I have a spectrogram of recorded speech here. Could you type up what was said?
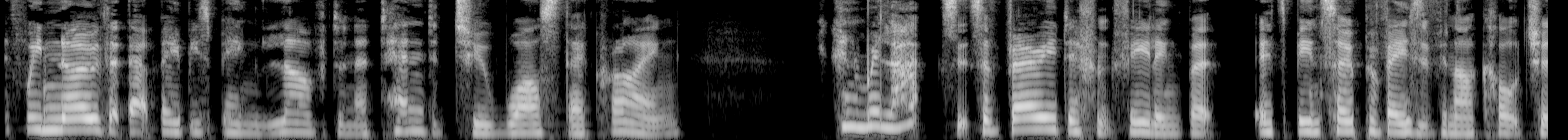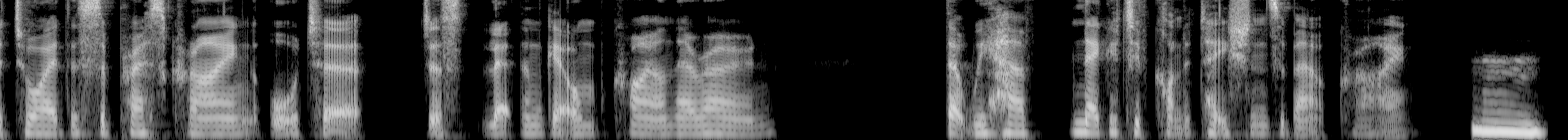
if we know that that baby's being loved and attended to whilst they're crying, you can relax. It's a very different feeling, but it's been so pervasive in our culture to either suppress crying or to just let them get on cry on their own that we have negative connotations about crying. Mm.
